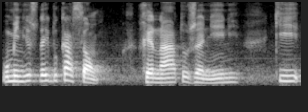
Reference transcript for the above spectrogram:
o ministro da Educação, Renato Janini, que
